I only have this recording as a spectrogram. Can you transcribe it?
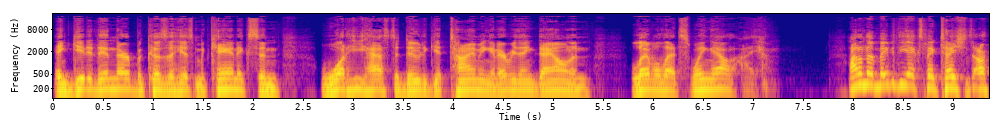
and get it in there because of his mechanics and what he has to do to get timing and everything down and level that swing out. I, I don't know. Maybe the expectations are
